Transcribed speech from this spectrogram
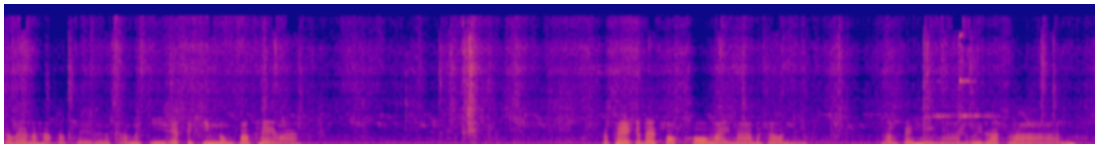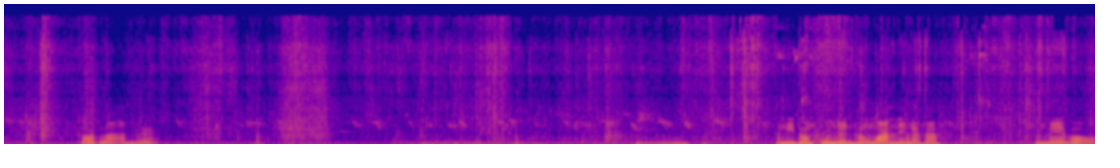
ก็แวะมาหาป้าแพรด้วยนะคะ เมื่อกี้แอบไปกินนมป้าแพรมา ป้าแพรก็ได้ปลอกคอใหม่มานะคะ วันนี้ หลังไปแห่งงาน อุ้ยรักหลาน กอดหลานด้วยวันนี้ทองคูณเดินทั้งวันเลยนะคะ คุณแม่บอก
